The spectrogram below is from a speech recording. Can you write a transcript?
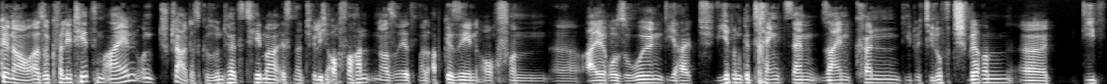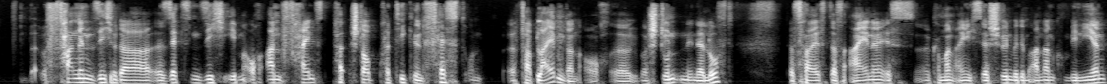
Genau, also Qualität zum einen und klar, das Gesundheitsthema ist natürlich auch vorhanden. Also jetzt mal abgesehen auch von äh, Aerosolen, die halt virengetränkt sein, sein können, die durch die Luft schwirren, äh, die fangen sich oder setzen sich eben auch an Feinstaubpartikeln fest und äh, verbleiben dann auch äh, über Stunden in der Luft. Das heißt, das eine ist, äh, kann man eigentlich sehr schön mit dem anderen kombinieren.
